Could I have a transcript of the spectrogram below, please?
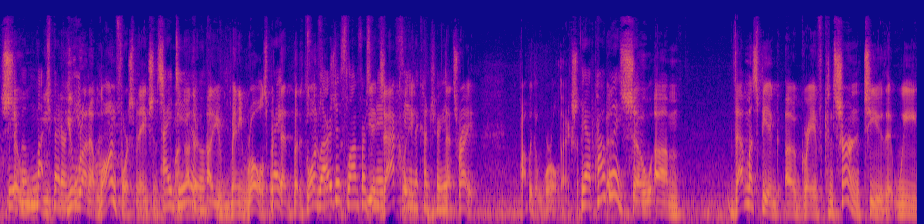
We so have a much better. you run a law enforcement agency I among do. other uh, you have many roles, but Right. that, but it's law the largest law enforcement agency exactly. in the country, yeah. That's right. Probably the world, actually. Yeah, probably. So. Um, that must be a, a grave concern to you that we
